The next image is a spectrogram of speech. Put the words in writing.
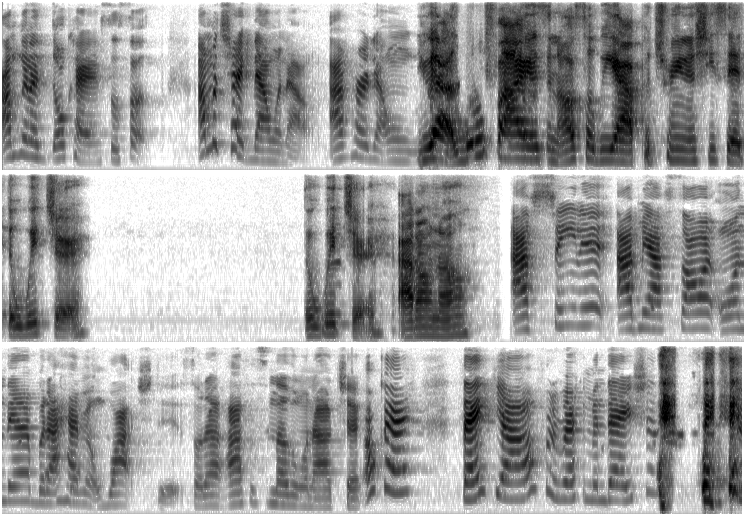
I'm gonna. Okay, so so I'm gonna check that one out. I've heard that one. You got Little Fires, and also we got Patrina. She said The Witcher. The Witcher. I don't know. I've seen it. I mean, I saw it on there, but I haven't watched it. So that, that's another one I'll check. Okay. Thank y'all for the recommendation. yeah,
